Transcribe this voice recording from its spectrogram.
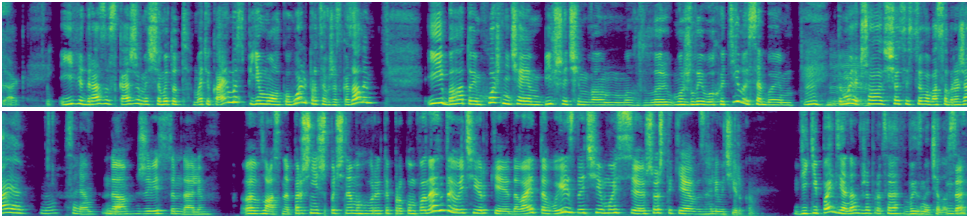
Так. І відразу скажемо, що ми тут матюкаємось, п'ємо алкоголь, про це вже сказали. І багато їм хошнічаємо більше, чим вам можливо хотілося би. Тому, якщо щось із цього вас ображає, ну, сорян. Да, живіть з цим далі. Е, Власне, перш ніж почнемо говорити про компоненти вечірки, давайте визначимось, що ж таке взагалі вечірка. Вікіпедія нам вже про це визначила все. Да?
